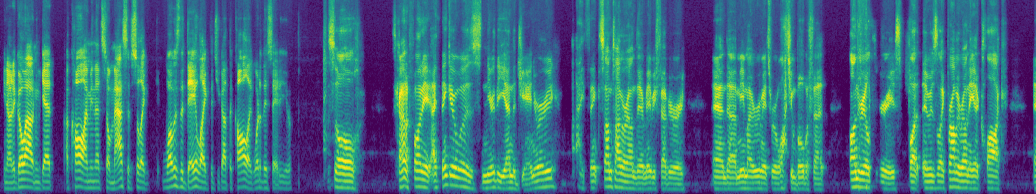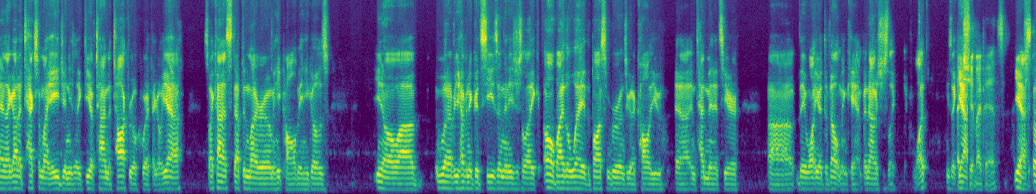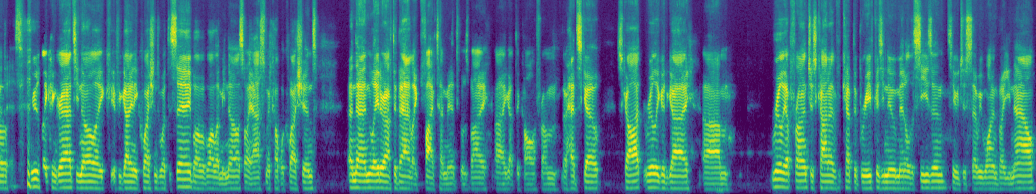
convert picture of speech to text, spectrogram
you know, to go out and get a call. I mean, that's so massive. So like, what was the day like that you got the call? Like, what did they say to you? So it's kind of funny. I think it was near the end of January. I think sometime around there, maybe February. And uh, me and my roommates were watching Boba Fett, Unreal series, but it was like probably around eight o'clock. And I got a text from my agent. He's like, Do you have time to talk real quick? I go, Yeah. So I kind of stepped in my room and he called me and he goes, You know, uh, whatever, you having a good season. And he's just like, Oh, by the way, the Boston Bruins are going to call you uh, in 10 minutes here. Uh, they want you at development camp. And I was just like, What? He's like, "Yeah." I shit my pants. Yeah. I shit my So pants. he was like, "Congrats, you know, like if you got any questions, what to say, blah blah blah, let me know." So I asked him a couple questions, and then later after that, like five ten minutes goes by, I got the call from their head scout, Scott, really good guy, um, really upfront, just kind of kept it brief because he knew middle of the season. So he just said, "We want to invite you now."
